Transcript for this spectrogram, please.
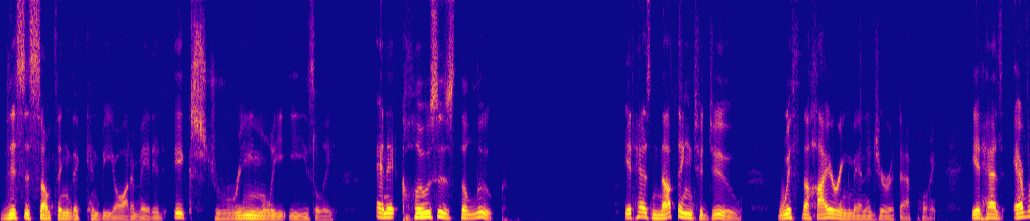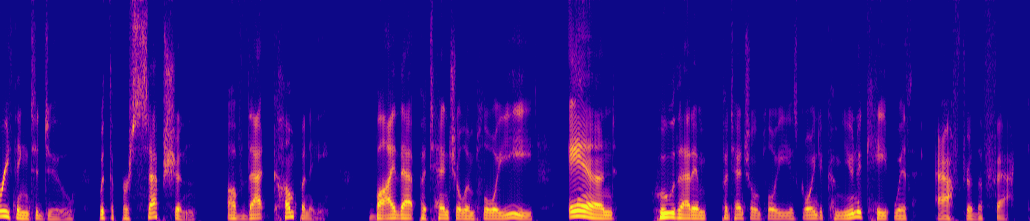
This is something that can be automated extremely easily and it closes the loop. It has nothing to do with the hiring manager at that point. It has everything to do with the perception of that company by that potential employee and who that potential employee is going to communicate with after the fact.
